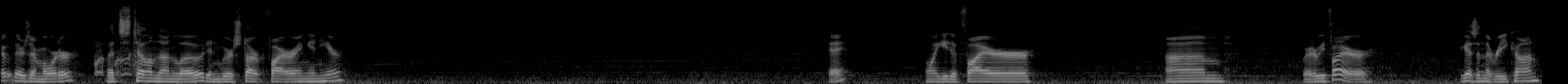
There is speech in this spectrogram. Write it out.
Oh, there's our mortar. Let's tell him to unload and we'll start firing in here. Okay. I want you to fire... Um... Where do we fire? I guess in the recon.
